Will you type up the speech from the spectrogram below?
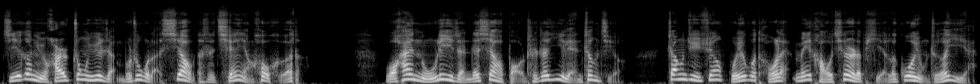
几个女孩终于忍不住了，笑的是前仰后合的。我还努力忍着笑，保持着一脸正经。张俊轩回过头来，没好气的瞥了郭永哲一眼。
